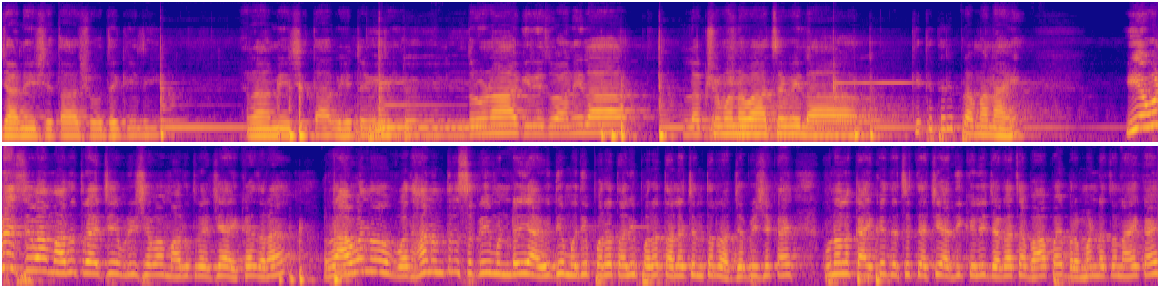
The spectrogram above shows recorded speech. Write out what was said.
जाने सीता शोध केली रामे सीता भेटविली द्रोणागिरी ज्वानीला लक्ष्मण वाचविला. कितीतरी प्रमाण आहे. एवढी सेवा मारुतरायाची एवढी सेवा मारुतरायाची ऐका जरा. रावण वधानंतर सगळी मंडळी अयोध्येमध्ये परत आली. परत आल्याच्यानंतर राज्याभिषेक आहे. कुणाला काय काय त्याचं त्याची यादी केली. जगाचा बाप आहे ब्रह्मांडाचा नायक आहे.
